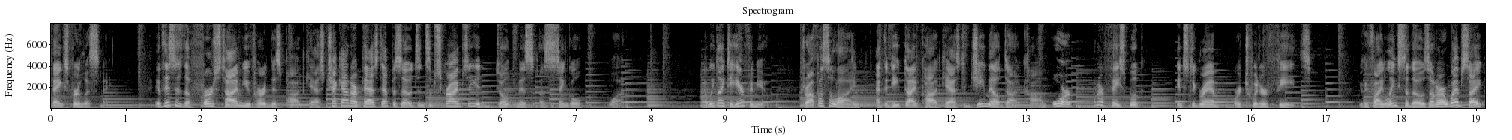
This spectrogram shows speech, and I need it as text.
Thanks for listening. If this is the first time you've heard this podcast, check out our past episodes and subscribe so you don't miss a single one. And we'd like to hear from you. Drop us a line at the Deep Dive Podcast at gmail.com or on our Facebook, Instagram, or Twitter feeds. You can find links to those on our website,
